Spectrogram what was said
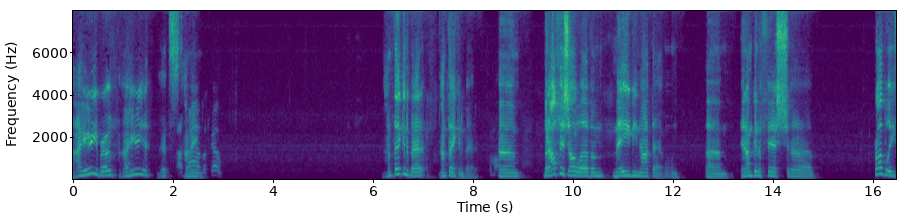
I hear you, bro. I hear you. That's. I'll I drive. mean, let's go. I'm thinking about it. I'm thinking about it. Um, but I'll fish all of them. Maybe not that one. Um, and I'm gonna fish uh, probably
